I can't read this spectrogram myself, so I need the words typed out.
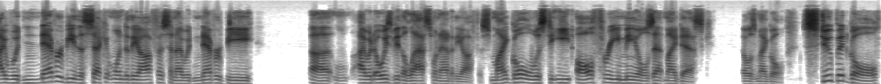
I would never be the second one to the office, and I would never be. Uh, I would always be the last one out of the office. My goal was to eat all three meals at my desk. That was my goal. Stupid goal,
